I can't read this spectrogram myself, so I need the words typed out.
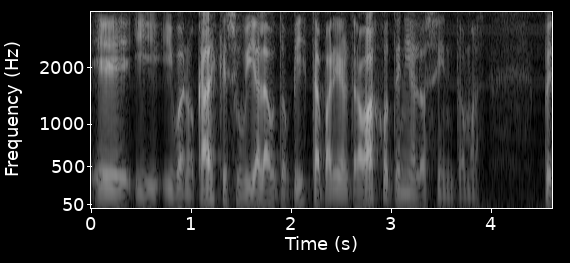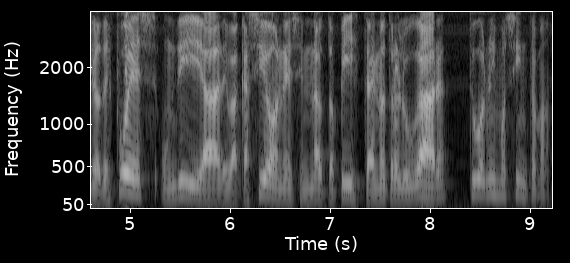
eh, y, y bueno, cada vez que subía a la autopista para ir al trabajo tenía los síntomas. Pero después, un día de vacaciones, en una autopista, en otro lugar, tuvo el mismo síntoma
